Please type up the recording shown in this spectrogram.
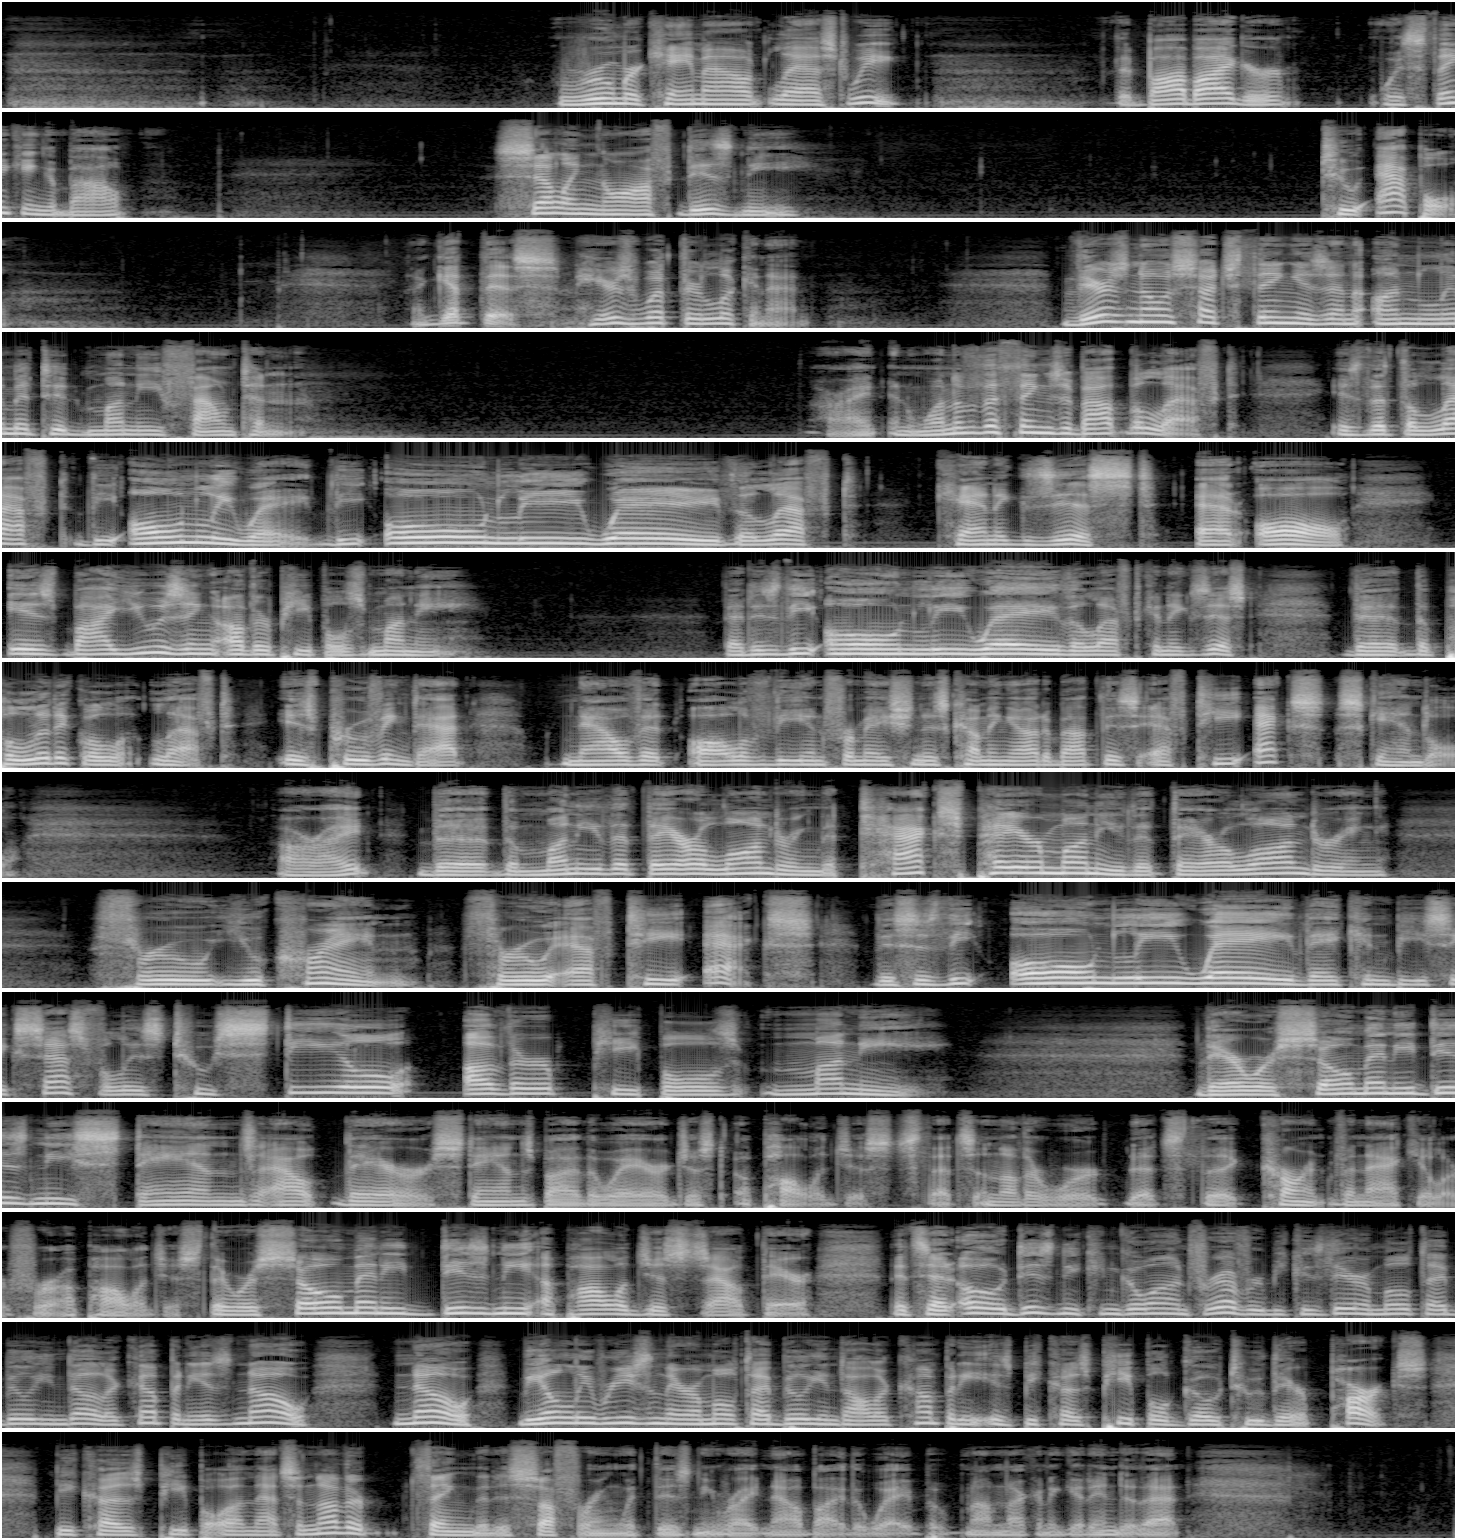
Rumor came out last week that Bob Iger was thinking about selling off Disney to Apple. Now, get this here's what they're looking at there's no such thing as an unlimited money fountain. All right, and one of the things about the left is that the left, the only way, the only way the left can exist at all is by using other people's money. That is the only way the left can exist. The, the political left is proving that now that all of the information is coming out about this FTX scandal. All right? The, the money that they are laundering, the taxpayer money that they are laundering through Ukraine, through FTX. This is the only way they can be successful is to steal other people's money. There were so many Disney stands out there. Stands, by the way, are just apologists. That's another word. That's the current vernacular for apologists. There were so many Disney apologists out there that said, oh, Disney can go on forever because they're a multi billion dollar company. Is no, no. The only reason they're a multi billion dollar company is because people go to their parks. Because people, and that's another thing that is suffering with Disney right now, by the way, but I'm not going to get into that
